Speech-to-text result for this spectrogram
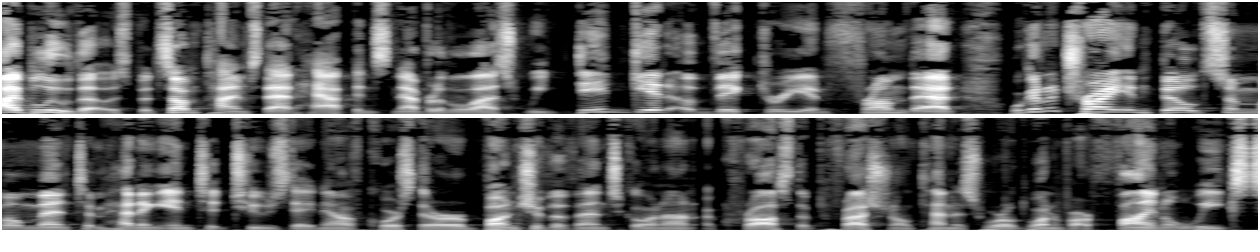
I blew those, but sometimes that happens Nevertheless, we did get a victory, and from that, we're going to try and build some momentum heading into Tuesday. Now, of course, there are a bunch of events going on across the professional tennis world. One of our final weeks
